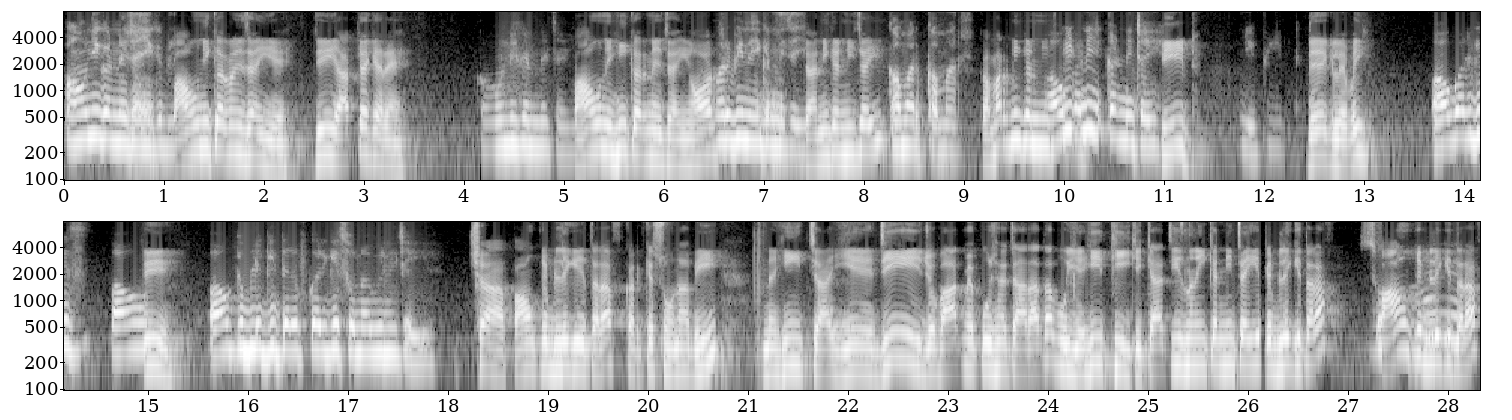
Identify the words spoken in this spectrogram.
पाँव नहीं करने चाहिए पाँव नहीं करने चाहिए। जी आप क्या कह रहे हैं? कहो नहीं करने चाहिए। पाँव नहीं करने चाहिए और? कमर भी नहीं करनी चाहिए। क्या नहीं करनी चाहिए? कमर कमर। कमर नहीं करनी चाहिए? करनी करनी चाहिए। पीठ? जी पीठ। देख ले भाई। पाँव करके पाँव जी। पाँव किबले की तरफ़ करके सोना भी नहीं चाहिए। अच्छा पाँव किबले की तरफ़ करके सोना भी नहीं चाहिए। जी जो बात मैं पूछना चाह रहा था वो यही थी कि क्या चीज़ नहीं करनी चाहिए किबले की तरफ़? पाँव किबले की तरफ़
